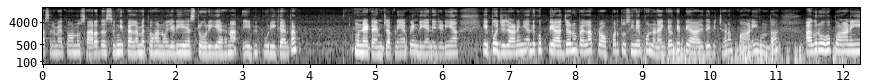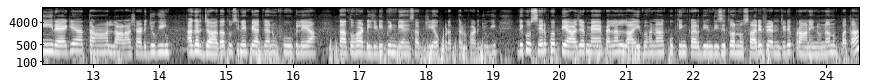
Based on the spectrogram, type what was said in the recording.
ਅਸਲ ਮੈਂ ਤੁਹਾਨੂੰ ਸਾਰਾ ਦੱਸੂਗੀ। ਪਹਿਲਾਂ ਮੈਂ ਤੁਹਾਨੂੰ ਜਿਹੜੀ ਇਹ ਸਟੋਰੀ ਹੈ ਹਨਾ, ਇਹ ਵੀ ਪੂਰੀ ਕਰਦਾ। ਉਨੇ ਟਾਈਮ 'ਚ ਆਪਣੀਆਂ ਭਿੰਡੀਆਂ ਨੇ ਜਿਹੜੀਆਂ, ਇਹ ਭੁੱਜ ਜਾਣਗੀਆਂ। ਦੇਖੋ, ਪਿਆਜ਼ਾਂ ਨੂੰ ਪਹਿਲਾਂ ਪ੍ਰੋਪਰ ਤੁਸੀਂ ਨੇ ਭੁੰਨਣਾ ਕਿਉਂਕਿ ਪਿਆਜ਼ ਦੇ ਵਿੱਚ ਹਨਾ ਪਾਣੀ ਹੁੰਦਾ। ਅਗਰ ਉਹ ਪਾਣੀ ਰਹਿ ਗਿਆ ਤਾਂ ਲਾਲਾਂ ਛੱਡ ਜੂਗੀ। ਅਗਰ ਜ਼ਿਆਦਾ ਤੁਸੀਂ ਨੇ ਪਿਆਜ਼ਾਂ ਨੂੰ ਫੂਕ ਲਿਆ, ਤਾਂ ਤੁਹਾਡੀ ਜਿਹੜੀ ਭਿੰਡੀਆਂ ਦੀ ਸਬਜ਼ੀ ਆ, ਉਹ ਕੜੱਤਣ ਫੜ ਜੂਗੀ। ਦੇਖੋ, ਸਿਰਫ ਪਿਆਜ਼ ਮੈਂ ਪਹਿਲਾਂ ਲਾਈਵ ਹਨਾ ਕੁਕਿੰਗ ਕਰਦੀ ਹੁੰਦੀ ਸੀ, ਤੁਹਾਨੂੰ ਸਾਰੇ ਫਰੈਂਡ ਜਿਹੜੇ ਪੁਰਾਣੇ ਨੇ ਉਹਨਾਂ ਨੂੰ ਪਤਾ।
